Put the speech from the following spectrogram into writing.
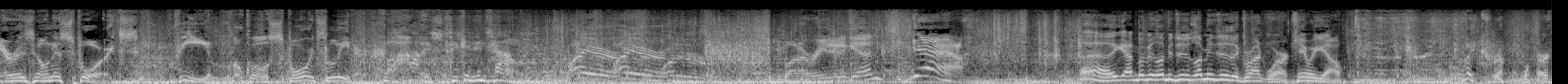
Arizona Sports, the local sports leader. The hottest ticket in town. Fire! Fire! You want to read it again? Yeah. Uh, let me let me do let me do the grunt work. Here we go. The grunt work.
